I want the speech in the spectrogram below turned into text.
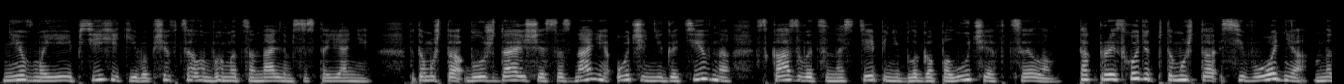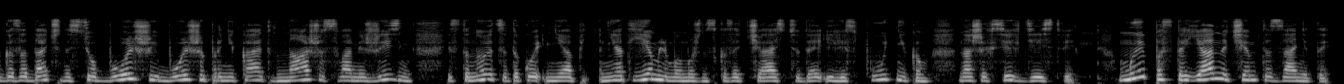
не в моей психике и вообще в целом в эмоциональном состоянии. Потому что блуждающее сознание очень негативно сказывается на степени благополучия в целом. Так происходит, потому что сегодня многозадачность все больше и больше проникает в нашу с вами жизнь и становится такой неотъемлемой, можно сказать, частью да, или спутником наших всех действий. Мы постоянно чем-то заняты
